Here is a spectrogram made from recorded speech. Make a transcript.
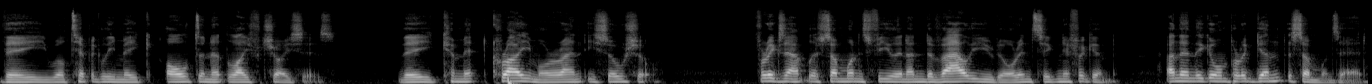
They will typically make alternate life choices they commit crime or are antisocial. For example, if someone is feeling undervalued or insignificant, and then they go and put a gun to someone's head,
